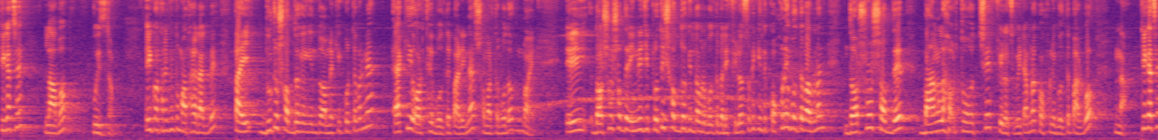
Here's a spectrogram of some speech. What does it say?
ঠিক আছে? লাভ অফ উইজডম এই কথাটা কিন্তু মাথায় রাখবে। তাই দুটো শব্দকে কিন্তু আমরা কি করতে পারি না? একই অর্থে বলতে পারি না, সমার্থবোধক নয়। এই দর্শন শব্দের ইংরেজি প্রতিশব্দ কিন্তু আমরা বলতে পারি ফিলোসফি কিন্তু কখনোই বলতে পারব না। দর্শন শব্দের বাংলা অর্থ হচ্ছে ফিলোসফি এটা আমরা কখনোই বলতে পারব না। ঠিক আছে?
